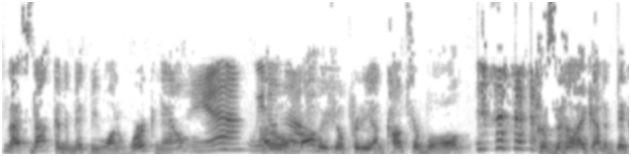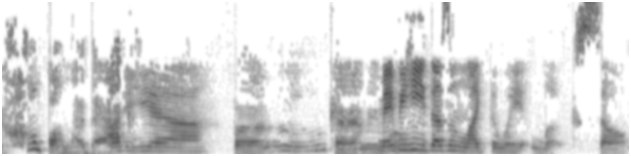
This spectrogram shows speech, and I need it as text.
that's not going to make me want to work now. Yeah, we I don't will know. probably feel pretty uncomfortable because now I got a big hump on my back. Yeah. But mm, okay, I mean, Maybe well, he doesn't like the way it looks, so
